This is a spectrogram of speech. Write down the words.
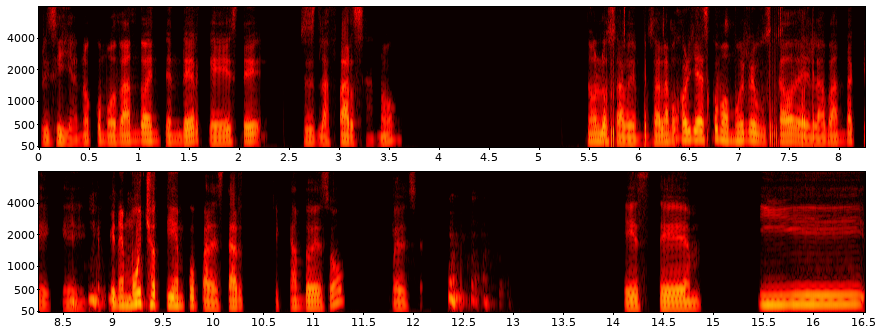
risilla, ¿no? Como dando a entender que este pues, es la farsa, ¿no? No lo sabemos. A lo mejor ya es como muy rebuscado de la banda que, que, que tiene mucho tiempo para estar checando eso. Puede ser. Este, y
